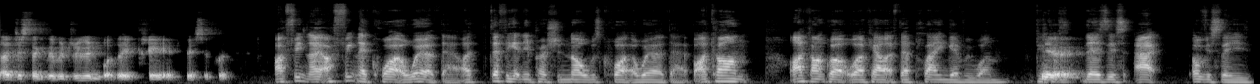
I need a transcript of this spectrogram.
I just think they would ruin what they created, basically. I think they I think they're quite aware of that. I definitely get the impression Noel was quite aware of that, but I can't I can't quite work out if they're playing everyone because Yeah. there's this act. Obviously,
